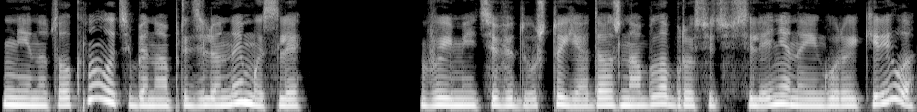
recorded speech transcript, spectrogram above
не натолкнуло тебя на определенные мысли?» «Вы имеете в виду, что я должна была бросить усиление на Егора и Кирилла?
